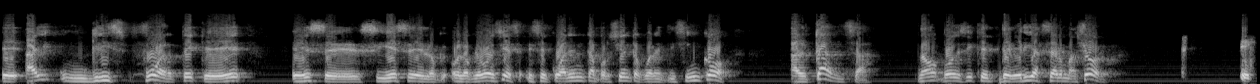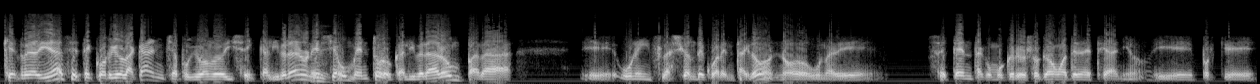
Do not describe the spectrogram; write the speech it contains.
eh, hay un gris fuerte que es eh, si ese lo que, o lo que vos decías, ese 40%, 45 alcanza, ¿no? Vos decís que debería ser mayor. Es que en realidad se te corrió la cancha, porque cuando dicen calibraron ese aumento, lo calibraron para eh, una inflación de 42, no una de 70 como creo yo que vamos a tener este año, eh, porque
